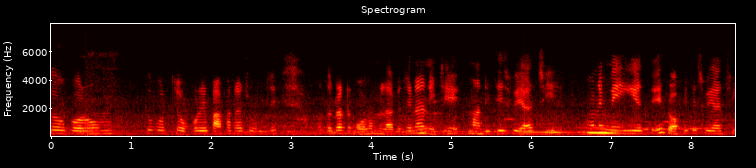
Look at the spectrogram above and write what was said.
তো গরম, তো করছে ওপরে পাখাটা চলছে। অতটা গরম লাগছে না, নিচে মাটিতে শুয়ে আছি মানে ইয়েতে রকেতে শুয়ে আছি।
